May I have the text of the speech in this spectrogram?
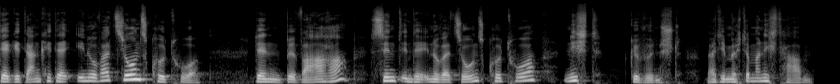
der Gedanke der Innovationskultur. Denn Bewahrer sind in der Innovationskultur nicht gewünscht. Ja, die möchte man nicht haben.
